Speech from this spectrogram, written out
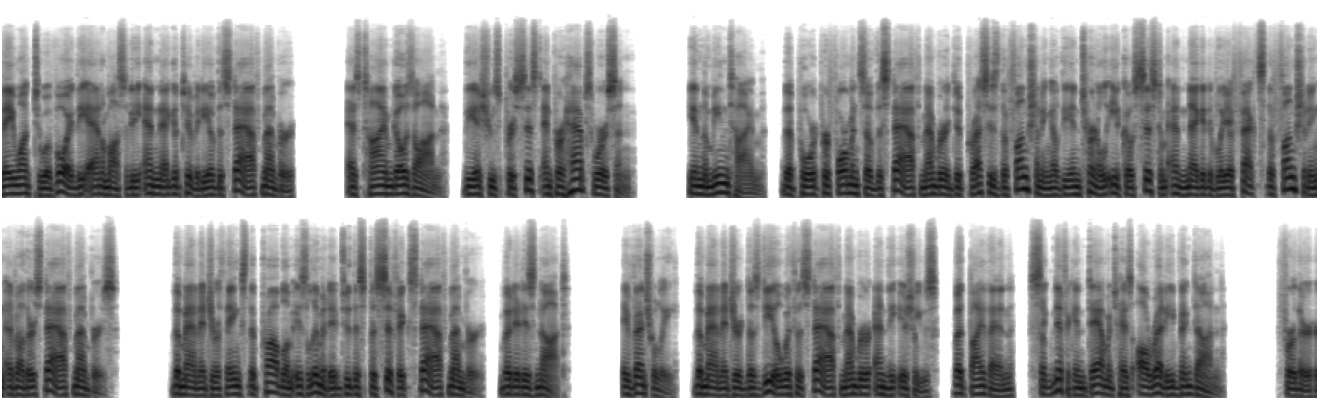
They want to avoid the animosity and negativity of the staff member. As time goes on, the issues persist and perhaps worsen. In the meantime, the poor performance of the staff member depresses the functioning of the internal ecosystem and negatively affects the functioning of other staff members. The manager thinks the problem is limited to the specific staff member, but it is not. Eventually, the manager does deal with the staff member and the issues, but by then, significant damage has already been done. Further,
